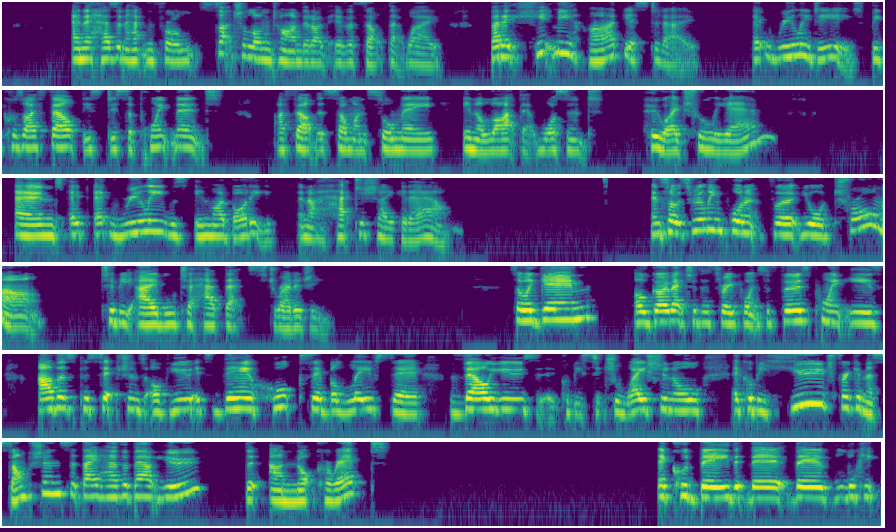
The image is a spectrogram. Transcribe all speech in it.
and it hasn't happened for a, such a long time that I've ever felt that way. But it hit me hard yesterday it really did because I felt this disappointment. I felt that someone saw me in a light that wasn't who I truly am. And it, it really was in my body and I had to shake it out. And so it's really important for your trauma to be able to have that strategy. So, again, I'll go back to the three points. The first point is others' perceptions of you. It's their hooks, their beliefs, their values. It could be situational. It could be huge freaking assumptions that they have about you that are not correct. It could be that they're they're looking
